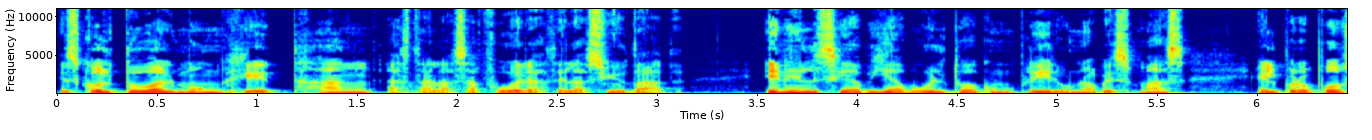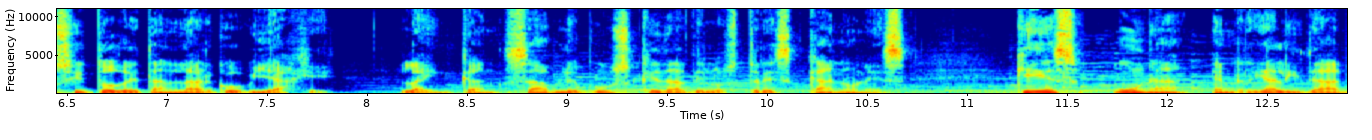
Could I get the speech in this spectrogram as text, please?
escoltó al monje Tang hasta las afueras de la ciudad. En él se había vuelto a cumplir una vez más el propósito de tan largo viaje, la incansable búsqueda de los tres cánones, que es una, en realidad,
